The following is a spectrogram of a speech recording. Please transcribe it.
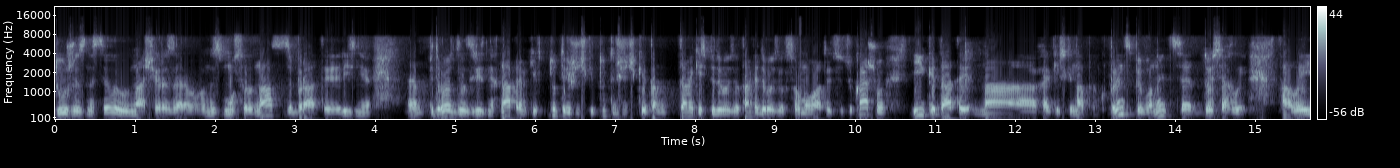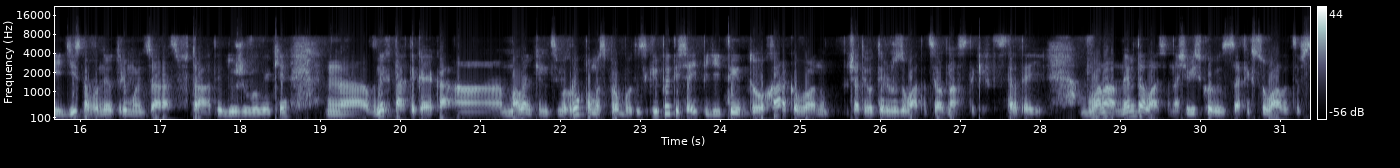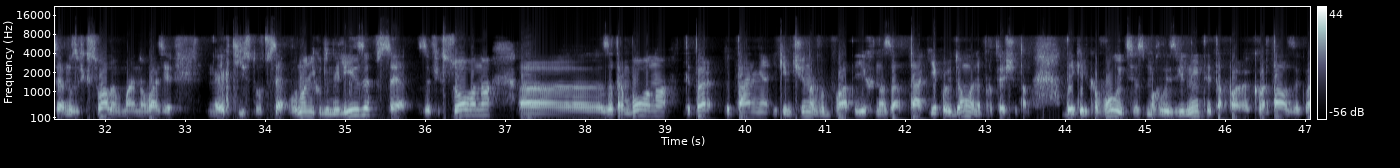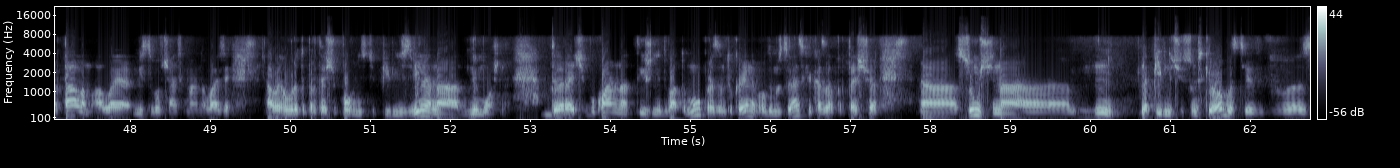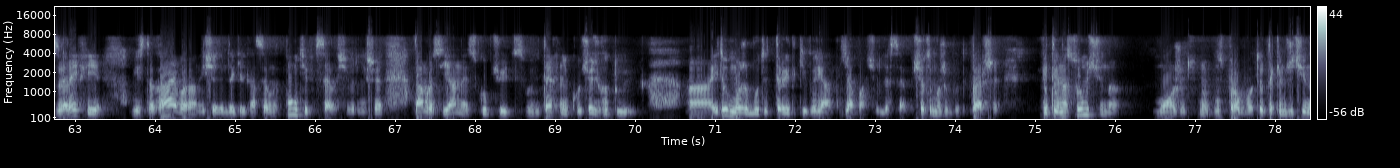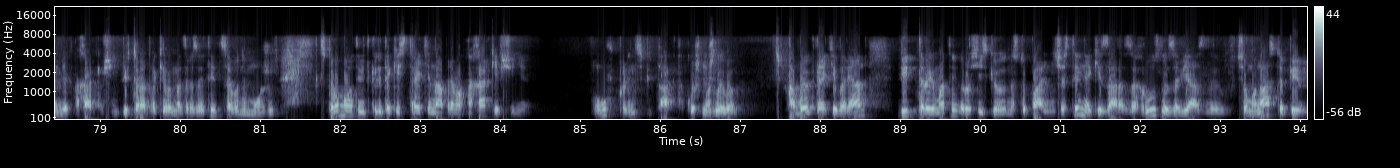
дуже знесилили наші резерви. Вони змусили нас забирати різні е, підрозділи з різних напрямків. Тут трішечки, тут трішечки, там, там якийсь підрозділ, там підрозділ, сформувати цю цю кашу і кидати на харківський напрямок. В принципі, вони це досягли, але і дійсно вони отримують зараз втрати дуже великі. В них тактика яка? Маленькими цими групами спробувати закріпитися і підійти до Харкова. Ну почати його тероризувати. Це одна з таких стратегій. Вона не вдалася. Наші військові зафіксували це все. Ну зафіксували, маю на увазі як тісто. Все, воно нікуди не лізе, все зафіксовано, е- затрамбовано. Тепер питання, яким чином вибивати їх назад. Так, є повідомлення про те, що там декілька вулиць змогли звільнити там квартал за кварталом, але місто Вовчанськ маю на увазі. Але говорити про те, що повністю північ звільнена, не можна. До речі, буквально тижні два тому президент України Володимир Зеленський казав про те, що е, Сумщина е, на півночі Сумської області, в з Ерефії, місто Гайворон і ще там декілька населених пунктів, селище верніше, там росіяни скупчують свою техніку, щось готують. А, і тут може бути три такі варіанти. Я бачу для себе. Що це може бути? Перше, піти на Сумщину. Можуть ну, ну спробувати таким же чином, як на Харківщині, півтора-два кілометри зайти, це вони можуть. Спробувати відкрити якийсь третій напрямок на Харківщині. Ну, в принципі, так, також можливо. Або як третій варіант підтримати російські наступальні частини, які зараз загрузли, зав'язли в цьому наступі,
